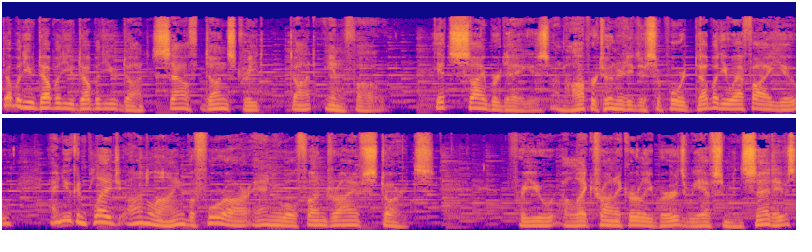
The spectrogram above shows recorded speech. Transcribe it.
www.southdunstreet.info. It's Cyber Days, an opportunity to support WFIU, and you can pledge online before our annual fund drive starts. For you electronic early birds, we have some incentives.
